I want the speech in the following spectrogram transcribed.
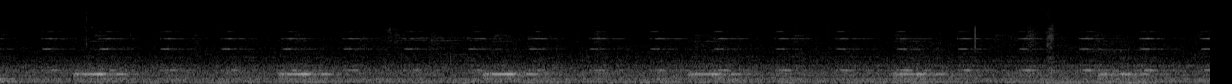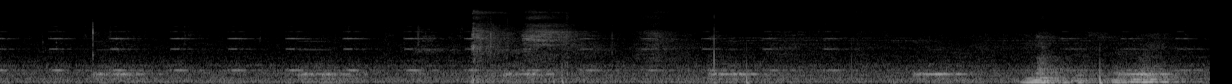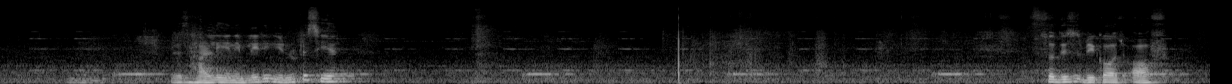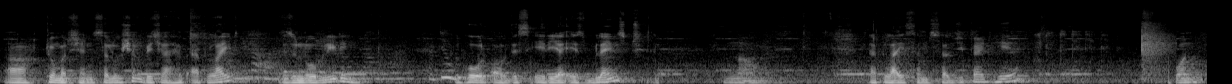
No. There is hardly any bleeding. You notice here. So this is because of uh, tumescent solution which I have applied. There is no bleeding. The whole of this area is blanched. Now apply some surgipad here. One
